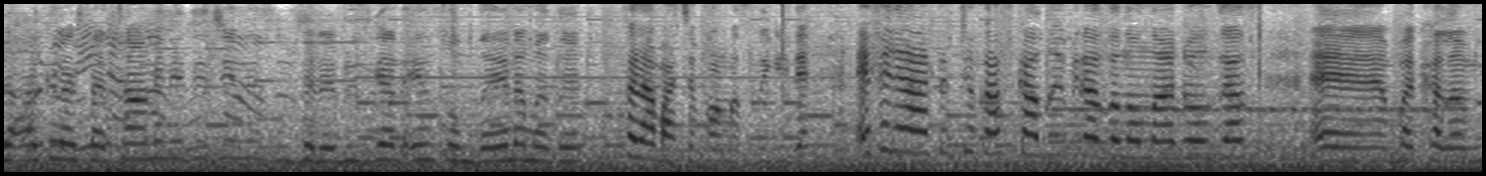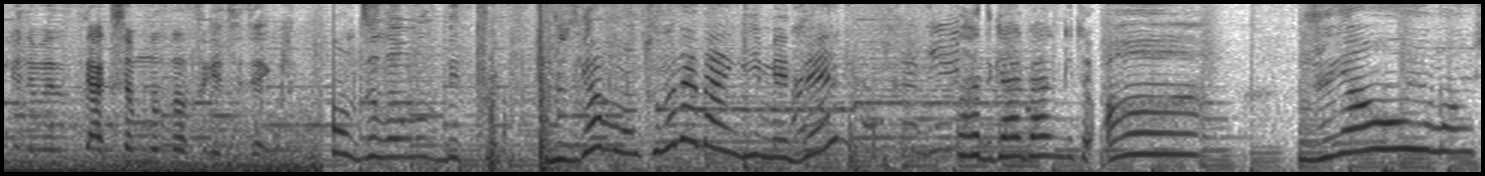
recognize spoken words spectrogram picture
Ve arkadaşlar tahmin edeceğiniz üzere Rüzgar en son dayanamadı. Fenerbahçe formasını giydi. Efeler artık çok az kaldı. Birazdan onlarda olacağız. Ee, bakalım günümüz, akşamımız nasıl geçecek. Yolculuğumuz bitti. Rüzgar montunu neden giymedi? Hadi gel ben gidiyorum. Aa, Rüya uyumuş.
